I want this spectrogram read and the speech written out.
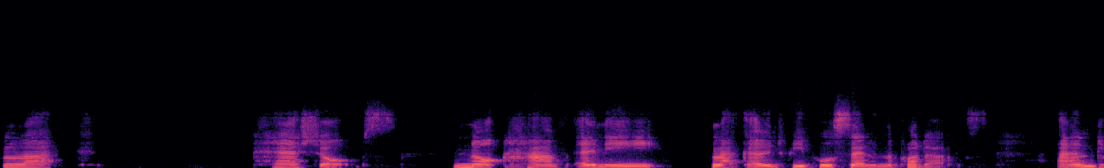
black hair shops not have any black owned people selling the products? And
